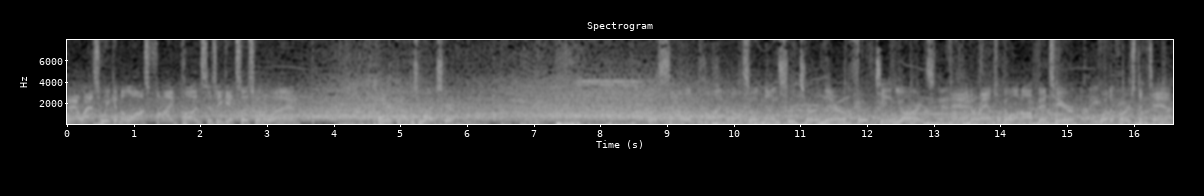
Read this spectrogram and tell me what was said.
And last week in the loss, five punts as he gets this one away. Here comes Webster. A solid punt, but also a nice return there of 14 yards. And the Rams will go on offense here with a first and 10.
